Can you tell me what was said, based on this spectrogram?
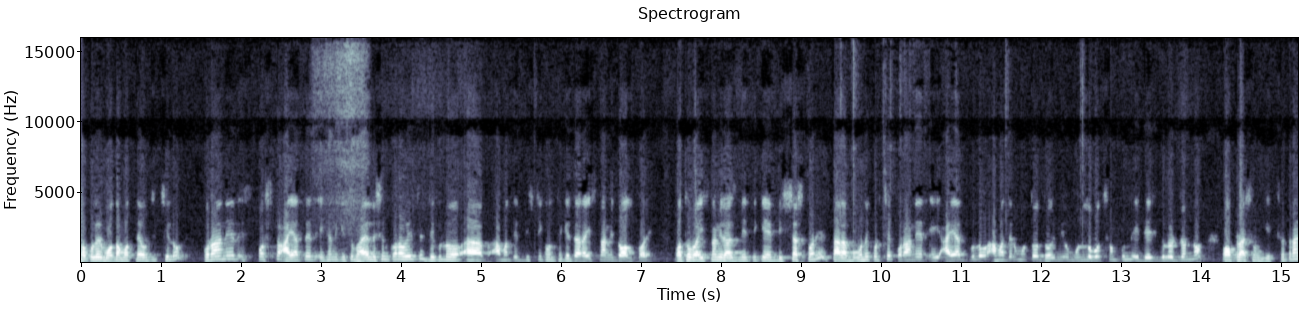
সকলের মতামত নেওয়া উচিত ছিল কোরআনের স্পষ্ট আয়াতের এখানে কিছু ভায়োলেশন করা হয়েছে যেগুলো আমাদের দৃষ্টিকোণ থেকে যারা ইসলামী দল করে অথবা ইসলামী রাজনীতিকে বিশ্বাস করে তারা মনে করছে কোরআনের এই আয়াতগুলো আমাদের মতো ধর্মীয় মূল্যবোধ সম্পন্ন এই দেশগুলোর জন্য অপ্রাসঙ্গিক সুতরাং.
